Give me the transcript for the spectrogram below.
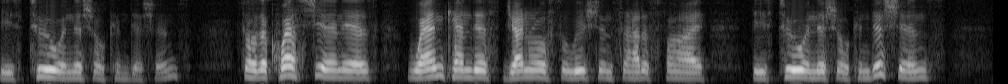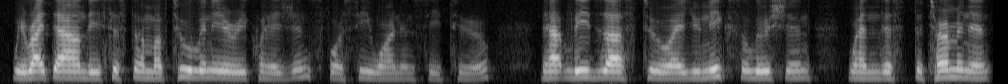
these two initial conditions. So the question is, when can this general solution satisfy these two initial conditions? We write down the system of two linear equations for C1 and C2. That leads us to a unique solution when this determinant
